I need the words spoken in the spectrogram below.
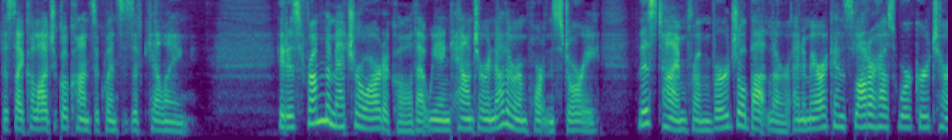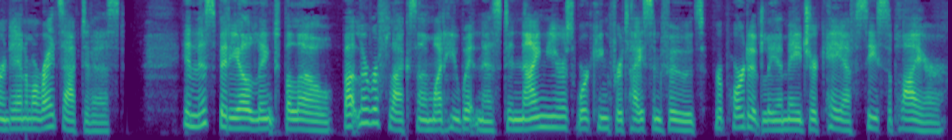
The Psychological Consequences of Killing. It is from the Metro article that we encounter another important story, this time from Virgil Butler, an American slaughterhouse worker turned animal rights activist. In this video linked below, Butler reflects on what he witnessed in nine years working for Tyson Foods, reportedly a major KFC supplier.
